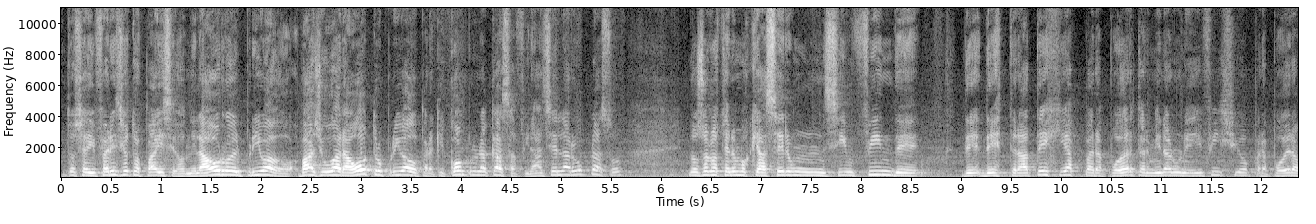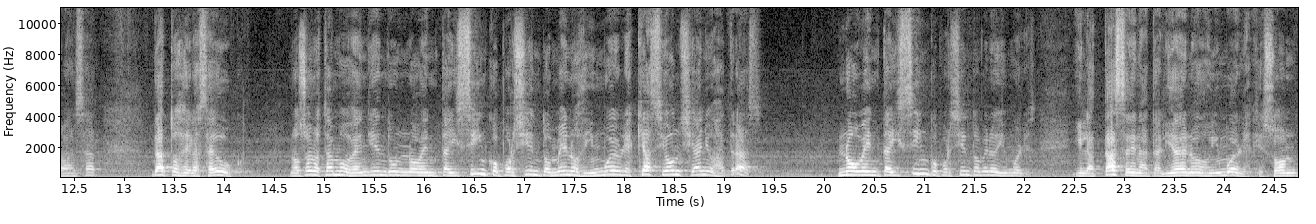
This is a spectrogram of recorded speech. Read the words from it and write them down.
Entonces, a diferencia de otros países donde el ahorro del privado va a ayudar a otro privado para que compre una casa, financie en largo plazo, nosotros tenemos que hacer un sinfín de, de estrategias para poder terminar un edificio, para poder avanzar. Datos de la SEDUC nosotros estamos vendiendo un 95% menos de inmuebles que hace 11 años atrás. 95% menos de inmuebles. Y la tasa de natalidad de nuevos inmuebles, que son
